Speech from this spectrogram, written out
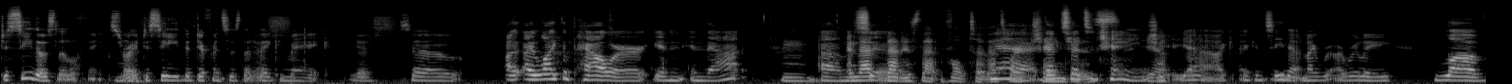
to see those little things, right? To see the differences that they can make. yes So I, I like the power in in that. Um, And that, so- that is that volta. That's where it changes. that's a change. Yeah. Yeah, I, I can see that, and I, I really love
